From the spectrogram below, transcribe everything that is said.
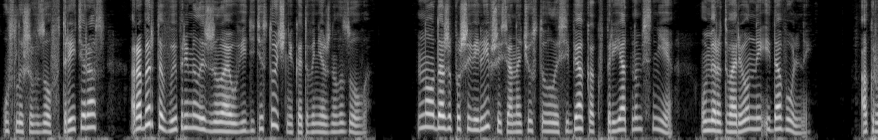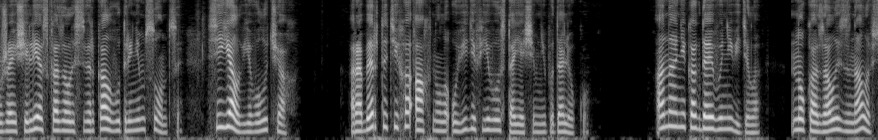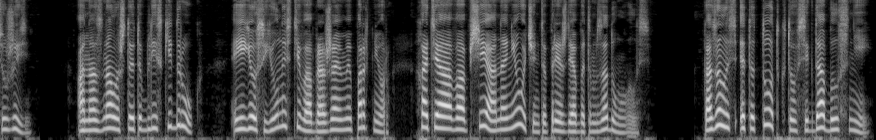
Услышав зов в третий раз, Роберта выпрямилась, желая увидеть источник этого нежного зова. Но даже пошевелившись, она чувствовала себя, как в приятном сне, умиротворенной и довольной. Окружающий лес, казалось, сверкал в утреннем солнце, сиял в его лучах. Роберта тихо ахнула, увидев его стоящим неподалеку. Она никогда его не видела, но, казалось, знала всю жизнь. Она знала, что это близкий друг, ее с юности воображаемый партнер, хотя вообще она не очень-то прежде об этом задумывалась. Казалось, это тот, кто всегда был с ней,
